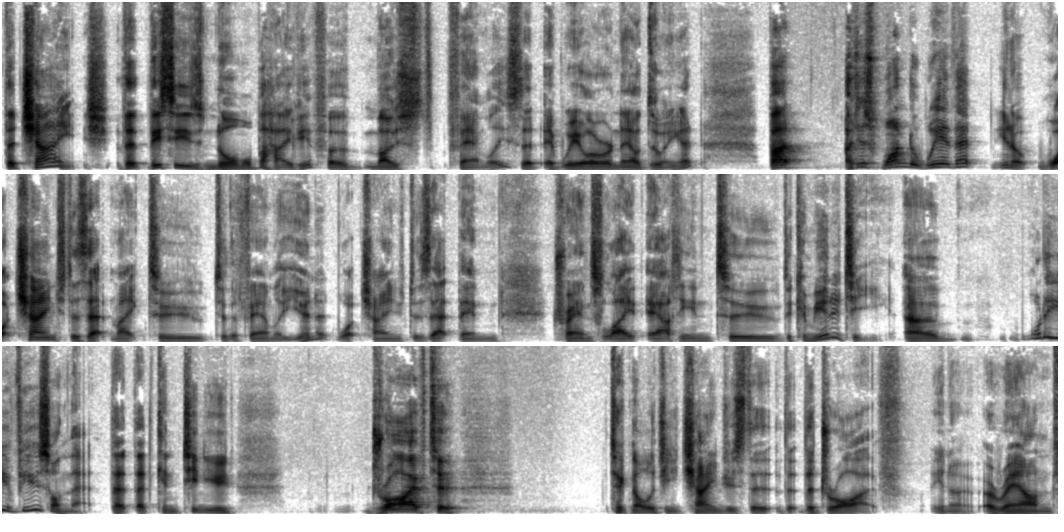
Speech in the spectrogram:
the change that this is normal behaviour for most families that we are now doing it, but I just wonder where that, you know, what change does that make to to the family unit? What change does that then translate out into the community? Uh, what are your views on that? That that continued drive to technology changes the, the, the drive, you know, around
